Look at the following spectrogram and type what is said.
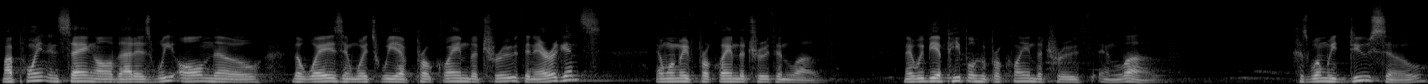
My point in saying all of that is we all know the ways in which we have proclaimed the truth in arrogance and when we've proclaimed the truth in love. May we be a people who proclaim the truth in love. Because when we do so,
